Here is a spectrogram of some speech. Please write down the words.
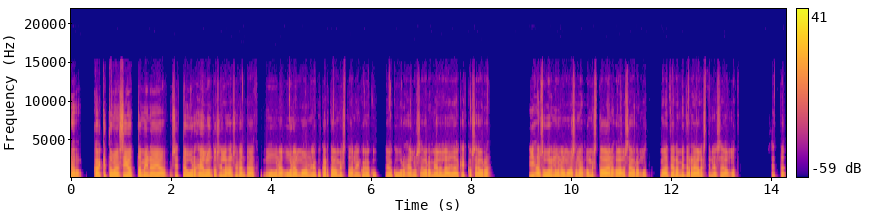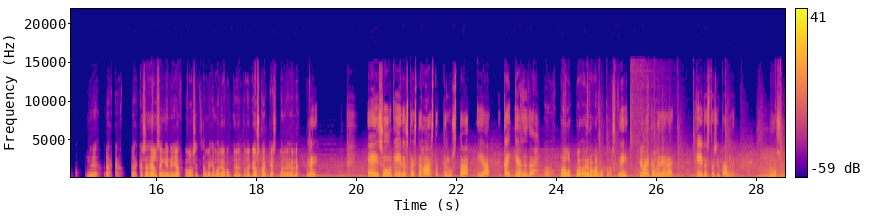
no, kaikki tuollainen sijoittaminen ja sitten urheilu on tosi lähellä sydäntä, että unelma on joku kerta omistaa niin kuin joku, joku urheiluseura, mielellään jääkiekkoseura. Ihan suurin unelma on omistaa NHL-seura, mutta mä en tiedä miten realistinen se on, mutta sitten niin, ehkä, ehkä se Helsingin IFK on sitten se, mihin mä joudun tyytyä, jos kaikki sitten menee hyvin. Niin. Hei, suur kiitos tästä haastattelusta ja kaikkea hyvää. Ah, tämä loppui ihan hirveän nopeasti. Niin, kiitos aika paljon. menee näin. Kiitos tosi paljon. Kiitos.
